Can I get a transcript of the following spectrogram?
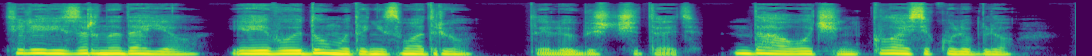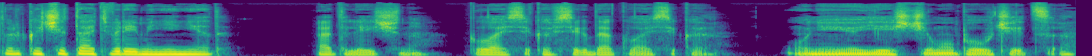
Телевизор надоел. Я его и дома-то не смотрю». «Ты любишь читать?» «Да, очень. Классику люблю. Только читать времени нет». «Отлично. Классика всегда классика. У нее есть чему поучиться,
